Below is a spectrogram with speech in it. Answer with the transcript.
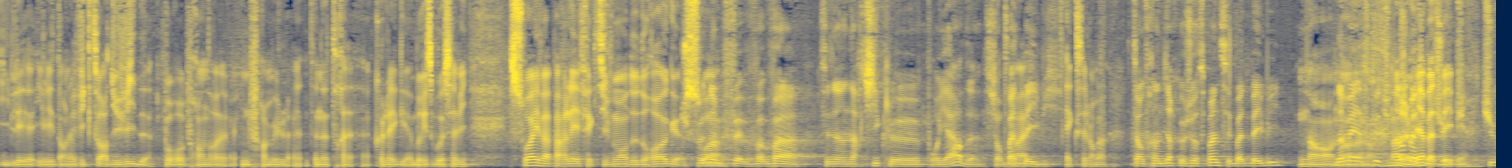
il, est, il est dans la victoire du vide, pour reprendre une formule de notre collègue Brice Bossavi. Soit il va parler effectivement de drogue, soit. voilà, c'est un article pour Yard sur Bad Baby. Excellent. Voilà. T'es en train de dire que Jossman c'est Bad Baby? Non, non, mais est-ce que tu j'aime bien Bad Baby. Tu,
